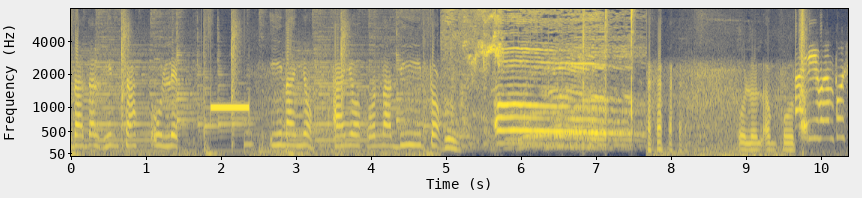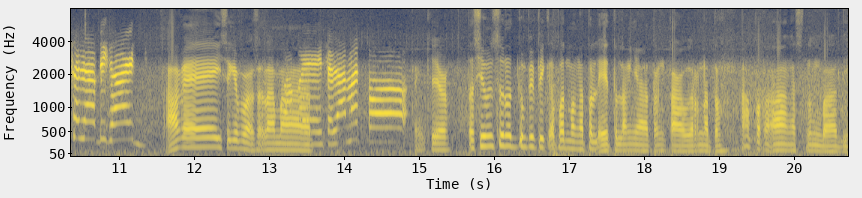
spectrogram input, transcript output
dadalhin siya ulit. Ina nyo, ayoko na dito. Ulol ang puto. Iwan po sa lobby guard. Okay, sige po, salamat. Okay, salamat po. Thank you. Tapos yung sunod kong pipick upan mga tol, ito lang yatang tower na to. Napakaangas ng body.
